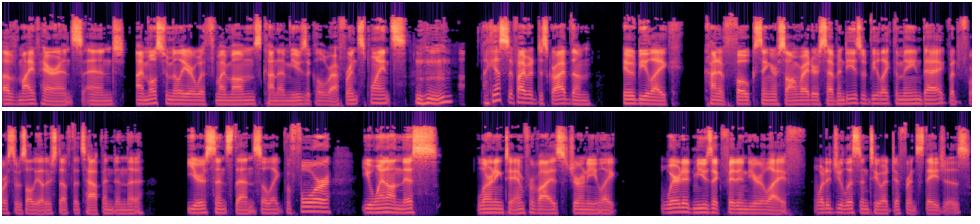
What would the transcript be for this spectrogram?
of my parents, and I'm most familiar with my mom's kind of musical reference points. hmm I guess if I would describe them, it would be like kind of folk singer songwriter 70s would be like the main bag. But of course, there was all the other stuff that's happened in the years since then. So, like, before you went on this learning to improvise journey, like, where did music fit into your life? What did you listen to at different stages?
